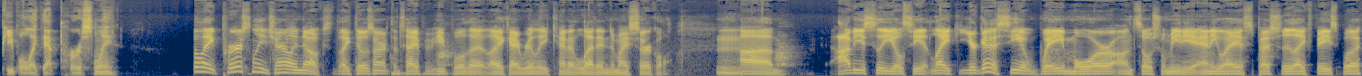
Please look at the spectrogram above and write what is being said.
people like that personally? So, like personally, generally no, 'cause, like those aren't the type of people that like I really kind of let into my circle. Hmm. Um, obviously, you'll see it like you're gonna see it way more on social media anyway, especially like Facebook,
